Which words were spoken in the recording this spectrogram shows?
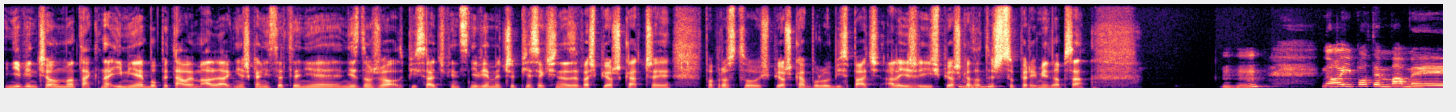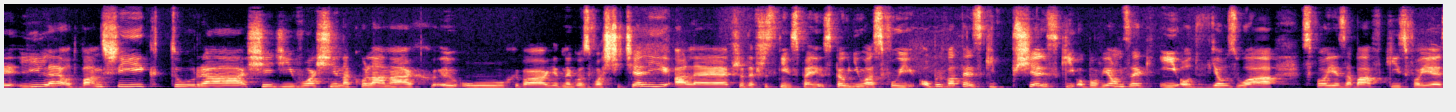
i nie wiem, czy on ma tak na imię, bo pytałem, ale Agnieszka niestety nie, nie zdążyła odpisać, więc nie wiemy, czy piesek się nazywa Śpioszka, czy po prostu Śpioszka, bo lubi spać, ale jeżeli Śpioszka, to też super imię dla psa. Mhm. No i potem mamy Lilę od Banshee, która siedzi właśnie na kolanach y, u chyba jednego z właścicieli, ale przede wszystkim spełniła swój obywatelski, psielski obowiązek i odwiozła swoje zabawki, swoje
